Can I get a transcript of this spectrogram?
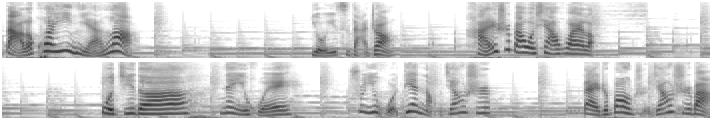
打了快一年了。有一次打仗，还是把我吓坏了。我记得那一回是一伙电脑僵尸带着报纸僵尸吧？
